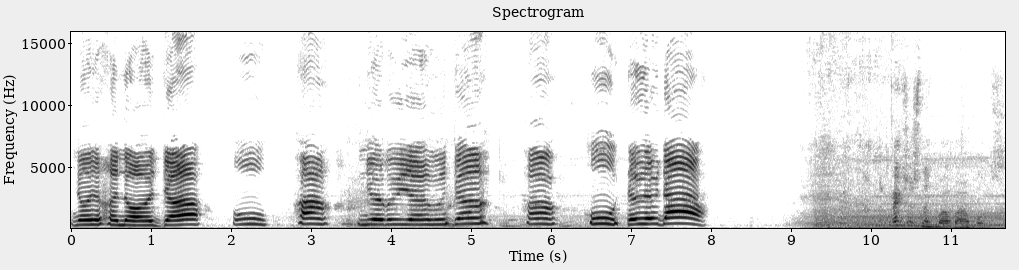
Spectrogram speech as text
nanonood siya. Oh, ha, nanonood siya. Ha, hu, talaga. ay, sus, nagbababos.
